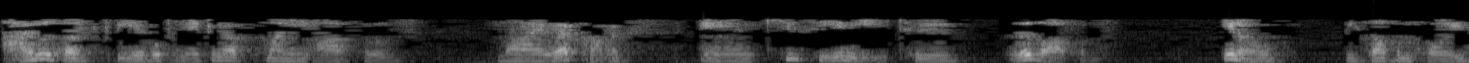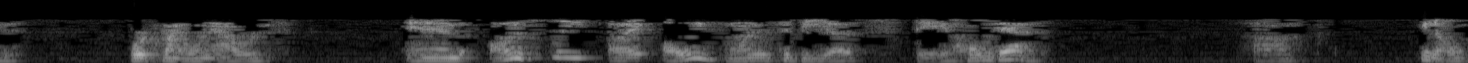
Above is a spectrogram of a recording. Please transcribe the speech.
I would like to be able to make enough money off of my webcomics and QC Indie to live off of. You know, be self-employed, work my own hours. And honestly, I always wanted to be a stay-at-home dad. Um, you know,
